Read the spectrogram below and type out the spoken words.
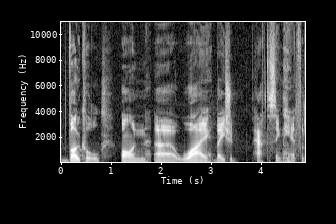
vocal on uh, why they should have to sing the anthem.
